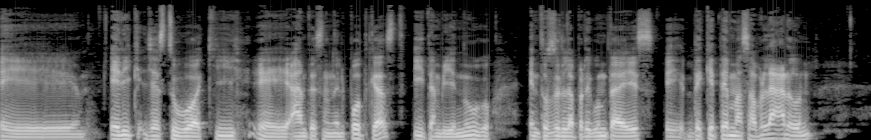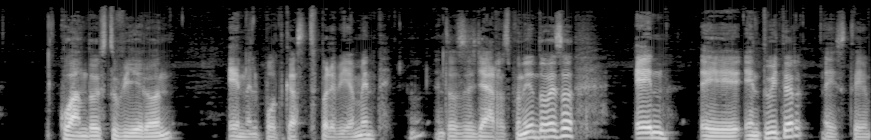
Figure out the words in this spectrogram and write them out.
Eh, Eric ya estuvo aquí eh, antes en el podcast y también Hugo. Entonces la pregunta es, eh, ¿de qué temas hablaron cuando estuvieron en el podcast previamente? ¿no? Entonces ya respondiendo eso, en, eh, en Twitter este,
